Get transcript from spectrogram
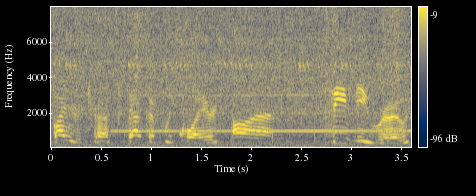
Fire truck, backup required on CG Road.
